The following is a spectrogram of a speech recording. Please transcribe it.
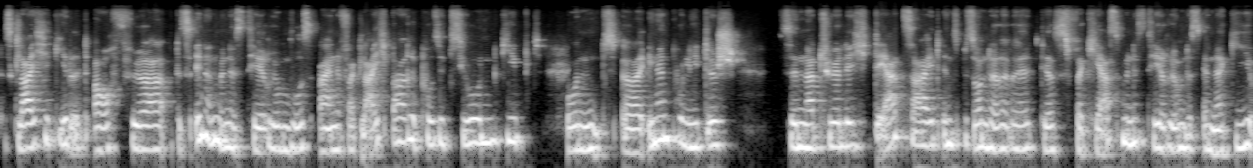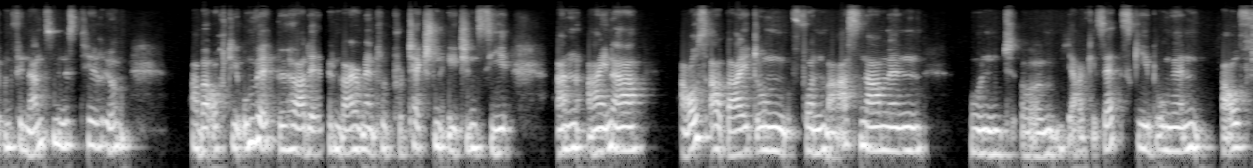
Das Gleiche gilt auch für das Innenministerium, wo es eine vergleichbare Position gibt. Und äh, innenpolitisch sind natürlich derzeit insbesondere das Verkehrsministerium, das Energie- und Finanzministerium, aber auch die Umweltbehörde Environmental Protection Agency an einer Ausarbeitung von Maßnahmen und ähm, ja, Gesetzgebungen auf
